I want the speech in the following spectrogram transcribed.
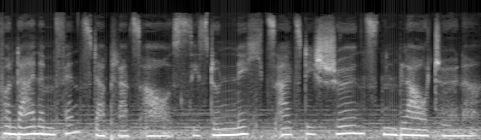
Von deinem Fensterplatz aus siehst du nichts als die schönsten Blautöne.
